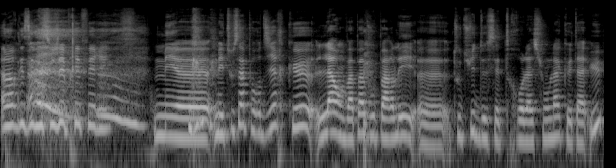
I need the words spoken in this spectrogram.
Alors que c'est mon sujet préféré. Mais, euh, mais tout ça pour dire que là, on va pas vous parler euh, tout de suite de cette relation-là que tu as eue.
